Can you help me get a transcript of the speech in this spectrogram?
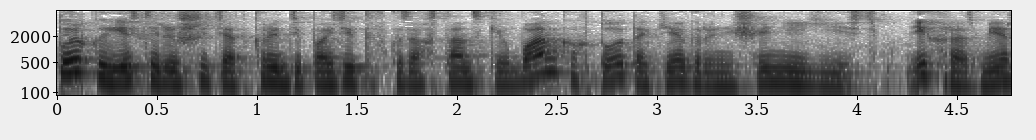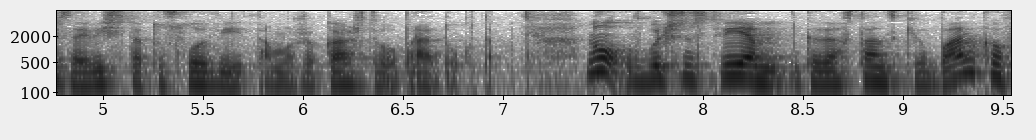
только если решите открыть депозиты в казахстанских банках, то такие ограничения есть. Их размер зависит от условий там уже каждого продукта. Ну, в большинстве казахстанских банков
